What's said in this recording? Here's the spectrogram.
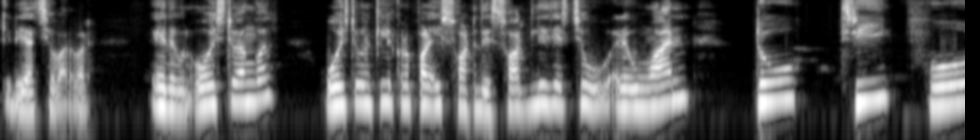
কেটে যাচ্ছে বারবার। এই দেখুন West Bengal West Bengal click করার পর এই শর্ট দিয়ে short list one two three four five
